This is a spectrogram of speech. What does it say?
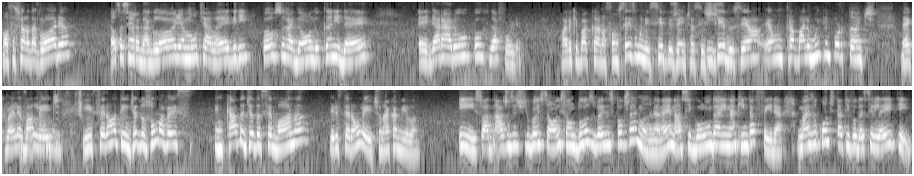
Nossa Senhora da Glória. Nossa Senhora da Glória, Monte Alegre, Poço Redondo, Canidé, é, Gararu, Porto da Folha. Olha que bacana, são seis municípios, gente, assistidos, e é, é, um trabalho muito importante, né, que vai levar Exatamente. leite. E serão atendidos uma vez em cada dia da semana, eles terão leite, né, Camila? Isso, as distribuições são duas vezes por semana, né? Na segunda e na quinta-feira. Mas o quantitativo desse leite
